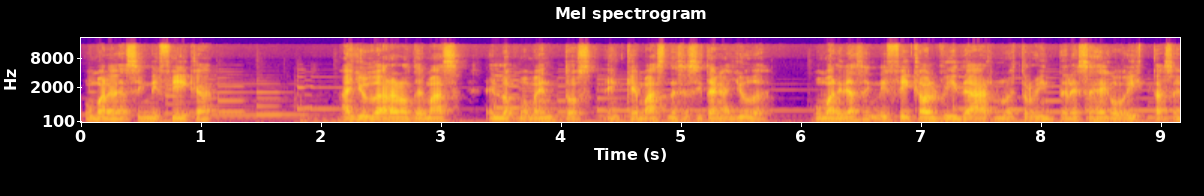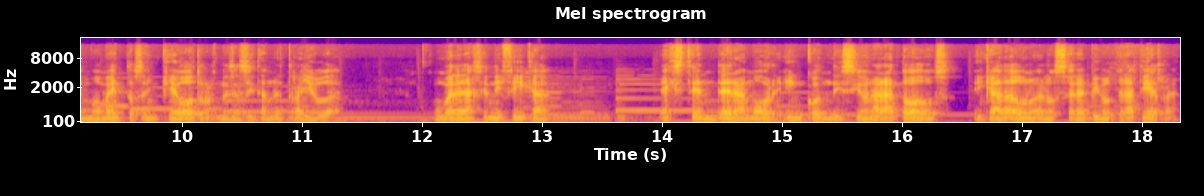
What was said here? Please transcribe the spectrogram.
Humanidad significa ayudar a los demás en los momentos en que más necesitan ayuda. Humanidad significa olvidar nuestros intereses egoístas en momentos en que otros necesitan nuestra ayuda. Humanidad significa extender amor incondicional a todos y cada uno de los seres vivos de la tierra.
